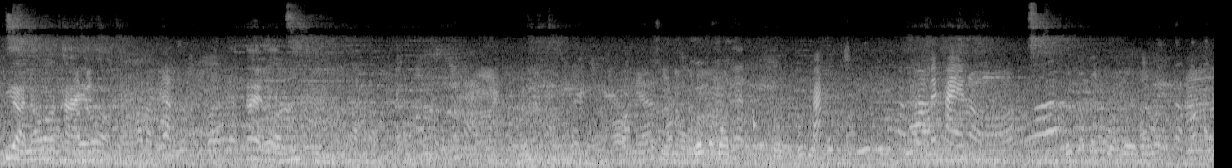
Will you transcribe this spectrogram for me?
เชื่อแล้วว่าทายแล้ว รถกระบะหัวเ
